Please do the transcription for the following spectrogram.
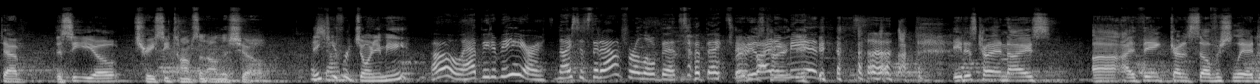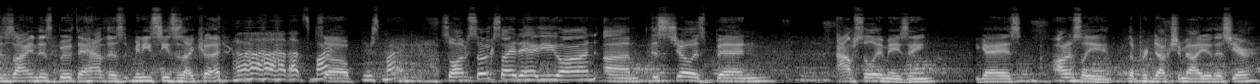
to have the CEO, Tracy Thompson, on the show. Thank you for joining me. Oh, happy to be here. It's nice to sit down for a little bit. So thanks for It inviting kinda- me in. It is kind of nice. Uh, I think, kind of selfishly, I designed this booth to have as many seats as I could. That's smart. So- You're smart. So I'm so excited to have you on. Um, this show has been absolutely amazing. You guys, honestly, the production value this year,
